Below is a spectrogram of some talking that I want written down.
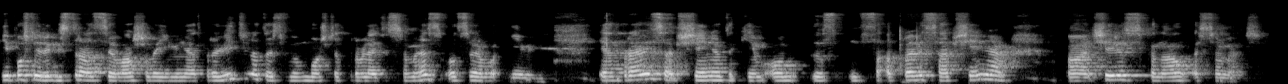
и после регистрации вашего имени отправителя, то есть вы можете отправлять смс от своего имени и отправить сообщение таким, отправить сообщение а, через канал смс.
